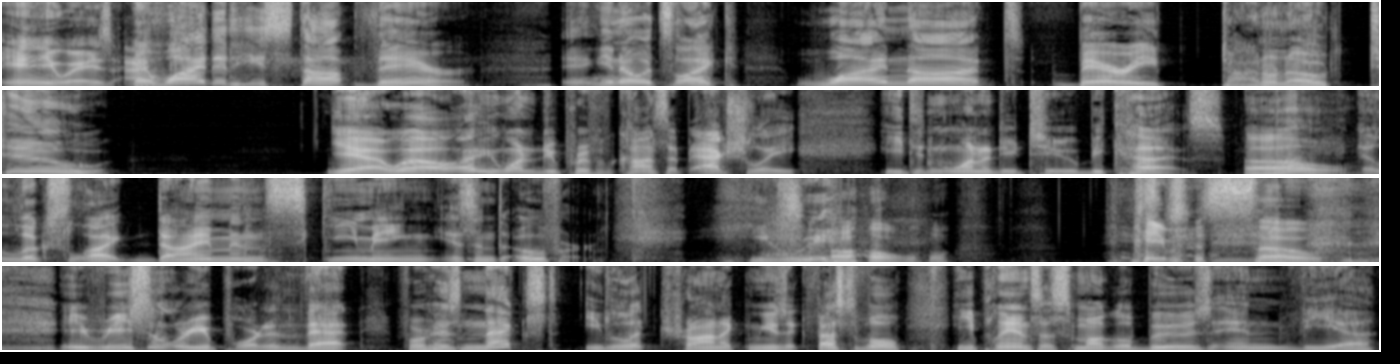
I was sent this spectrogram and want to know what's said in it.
anyways, I, And why did he stop there? Uh, You know, it's like why not bury? I don't know, two. yeah, well, he wanted to do proof of concept. Actually, he didn't want to do two because Oh, it looks like Diamond scheming isn't over. He re- oh. He's just so. He recently reported that for his next electronic music festival, he plans to smuggle booze in via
